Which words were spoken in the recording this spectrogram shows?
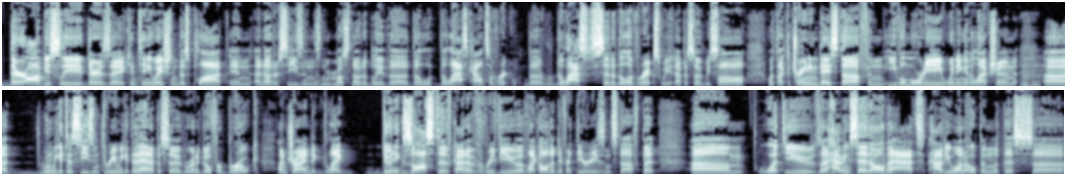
there obviously there's a continuation of this plot in another seasons, most notably the the the last counts of Rick, the the last Citadel of Rick's we, episode we saw with like the Training Day stuff and Evil Morty winning an election. Uh, when we get to season three, we get to that episode, we're gonna go for broke on trying to like do an exhaustive kind of review of like all the different theories and stuff. But um, what do you? So having said all that, how do you want to open with this? Uh,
